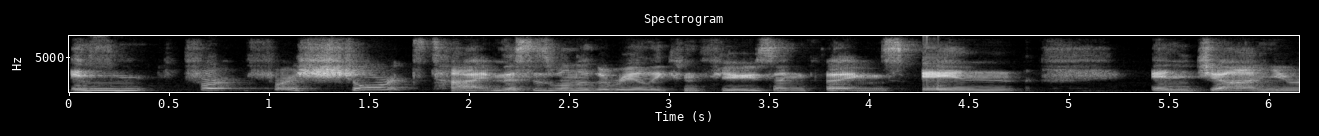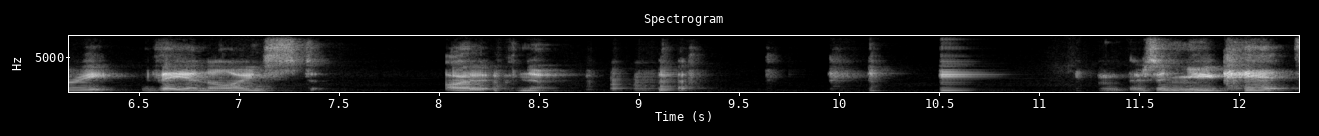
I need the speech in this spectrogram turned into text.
in for for a short time this is one of the really confusing things. In in january they announced out of nowhere there's a new kit.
